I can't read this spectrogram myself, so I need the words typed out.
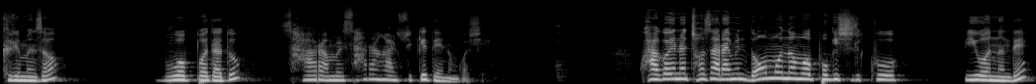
그러면서 무엇보다도 사람을 사랑할 수 있게 되는 것이에요. 과거에는 저 사람이 너무너무 보기 싫고 미웠는데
